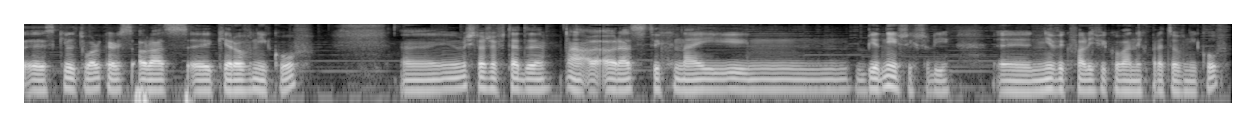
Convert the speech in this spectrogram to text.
e, skilled workers oraz y, kierowników. Y, Myślę, że wtedy. A, oraz tych najbiedniejszych, czyli niewykwalifikowanych pracowników.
